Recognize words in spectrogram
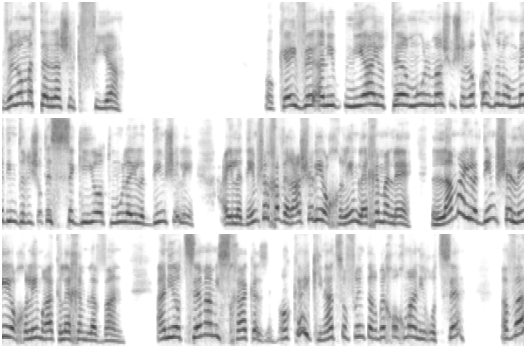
ולא מטלה של כפייה. אוקיי? ואני נהיה יותר מול משהו שלא כל הזמן עומד עם דרישות הישגיות מול הילדים שלי. הילדים של חברה שלי אוכלים לחם מלא. למה הילדים שלי אוכלים רק לחם לבן? אני יוצא מהמשחק הזה. אוקיי, קנאת סופרים תרבה חוכמה, אני רוצה, אבל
